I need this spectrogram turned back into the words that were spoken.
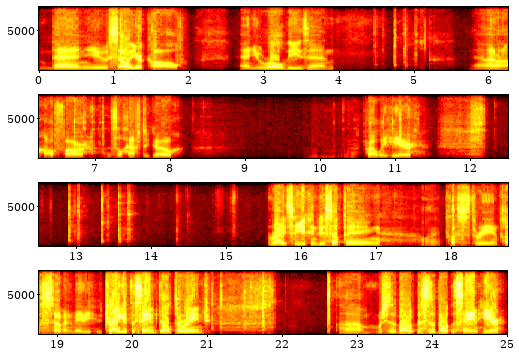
then you sell your call and you roll these in. And I don't know how far this will have to go. Probably here. Right, so you can do something plus 3 and plus 7 maybe. Try and get the same delta range um, which is about, this is about the same here,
